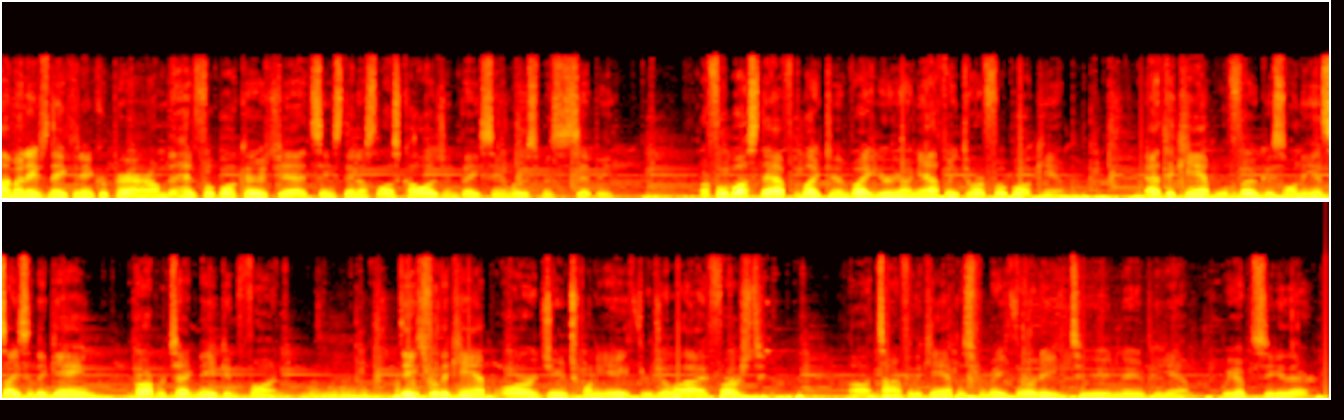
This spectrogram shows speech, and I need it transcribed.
Hi, my name is Nathan Inkerpair. I'm the head football coach at St. Stanislaus College in Bay St. Louis, Mississippi. Our football staff would like to invite your young athlete to our football camp. At the camp, we'll focus on the insights of the game, proper technique, and fun. Dates for the camp are June 28th through July 1st. Uh, time for the camp is from 8.30 to noon p.m. We hope to see you there.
